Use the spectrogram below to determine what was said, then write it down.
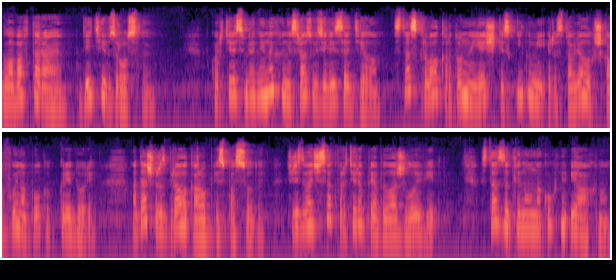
Глава вторая. Дети и взрослые. В квартире Смирниных они сразу взялись за дело. Стас скрывал картонные ящики с книгами и расставлял их в шкафу и на полках в коридоре. А Даша разбирала коробки с посудой. Через два часа квартира приобрела жилой вид. Стас заглянул на кухню и ахнул.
